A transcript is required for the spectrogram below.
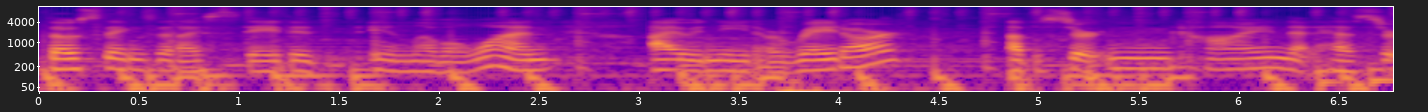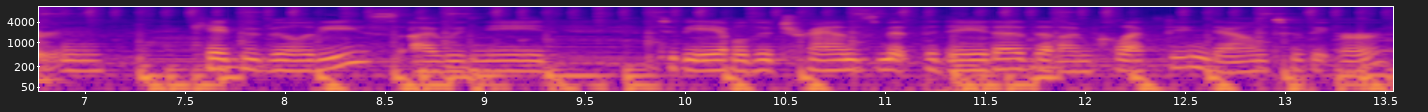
those things that I stated in level one, I would need a radar of a certain kind that has certain capabilities. I would need to be able to transmit the data that I'm collecting down to the earth.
